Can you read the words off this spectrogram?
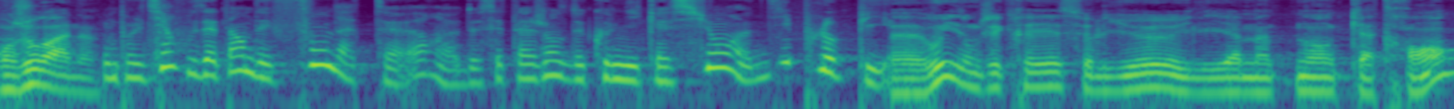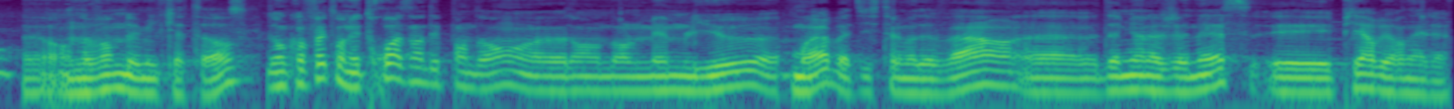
Bonjour Anne. On peut le dire, vous êtes un des fondateurs de cette agence de communication Diplopi. Euh, oui, donc j'ai créé ce lieu il y a maintenant 4 ans, euh, en novembre 2014. Donc en fait, on est trois indépendants euh, dans, dans, le même lieu. Moi, Baptiste Almodovar, euh, Damien La Jeunesse et Pierre Burnel.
